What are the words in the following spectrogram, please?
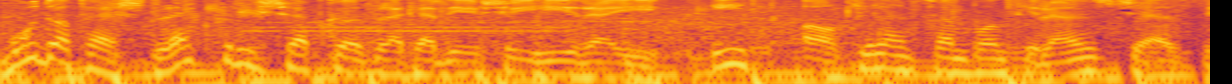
Budapest legfrissebb közlekedési hírei, itt a 90.9 jazz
